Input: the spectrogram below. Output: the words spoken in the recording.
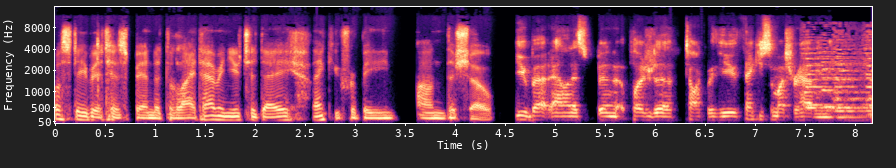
Well, Steve, it has been a delight having you today. Thank you for being on the show. You bet, Alan. It's been a pleasure to talk with you. Thank you so much for having me.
